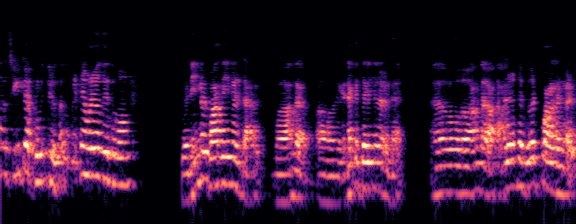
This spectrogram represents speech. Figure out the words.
அந்த சீட்டை கொடுத்திருந்தா பிரச்சனை இருக்குமோ? நீங்கள் பார்த்தீங்கன்னா அந்த எனக்கு தெரிஞ்சதில்ல அந்த அதில் வேட்பாளர்கள்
